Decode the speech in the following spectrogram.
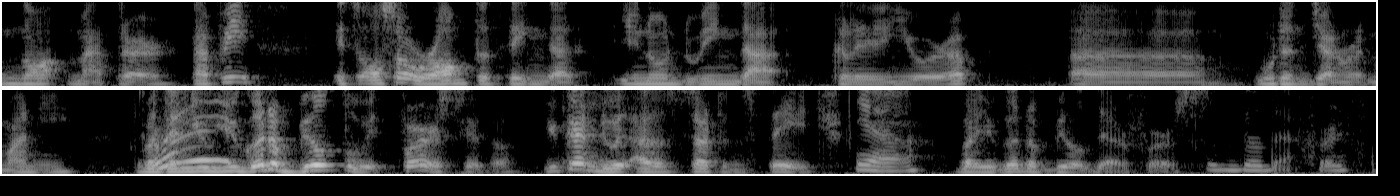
not matter. Tapi it's also wrong to think that you know doing that keliling Europe uh, wouldn't generate money. But then you you gotta build to it first, you know. You can do it at a certain stage, Yeah, but you gotta build there first. build that first.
